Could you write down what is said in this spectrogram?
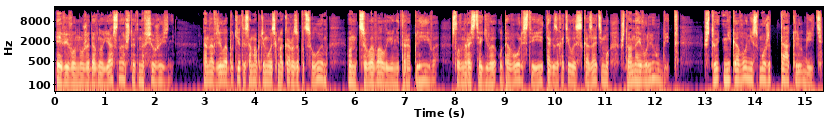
Эви вон уже давно ясно, что это на всю жизнь. Она взяла букет и сама потянулась к Макару за поцелуем. Он целовал ее неторопливо, словно растягивая удовольствие, и ей так захотелось сказать ему, что она его любит, что никого не сможет так любить,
